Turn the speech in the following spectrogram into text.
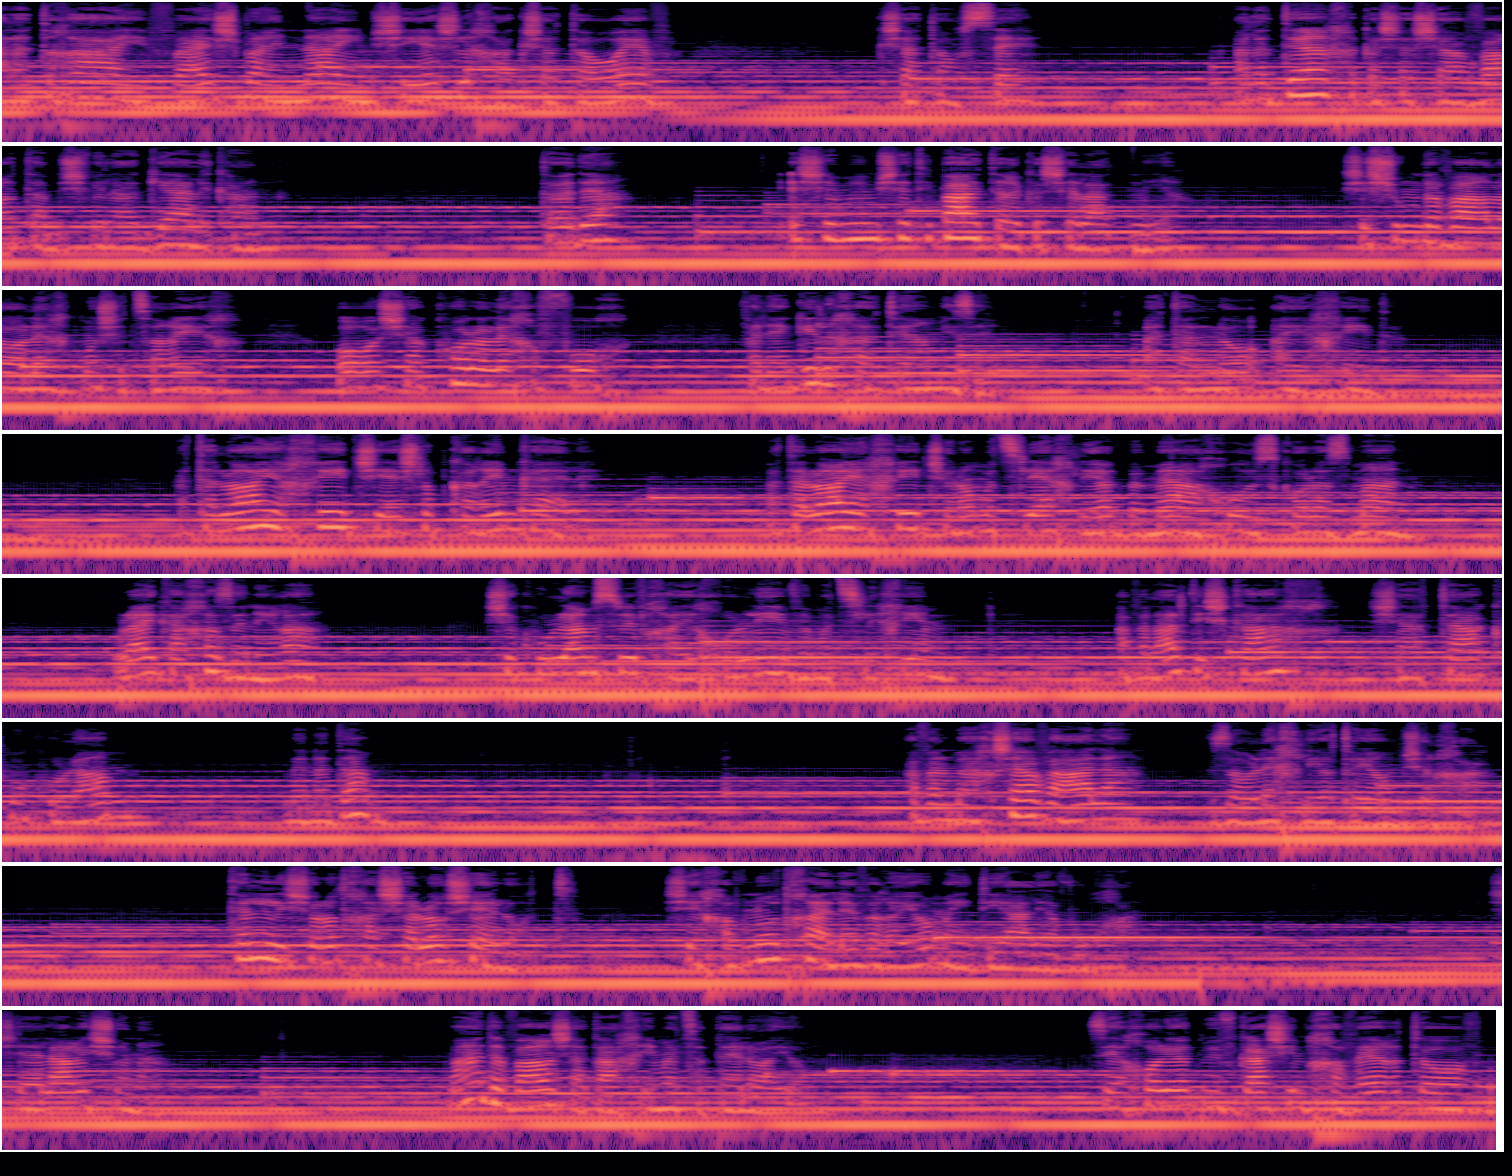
על הדרייב והאש בעיניים שיש לך כשאתה אוהב, כשאתה עושה. על הדרך הקשה שעברת בשביל להגיע לכאן. אתה יודע, יש ימים שטיפה יותר קשה להתניע. ששום דבר לא הולך כמו שצריך, או שהכל הולך הפוך, ואני אגיד לך יותר מזה, אתה לא היחיד. אתה לא היחיד שיש לו בקרים כאלה. אתה לא היחיד שלא מצליח להיות במאה אחוז כל הזמן. אולי ככה זה נראה, שכולם סביבך יכולים ומצליחים, אבל אל תשכח שאתה, כמו כולם, בן אדם. אבל מעכשיו והלאה, זה הולך להיות היום שלך. תן לי לשאול אותך שלוש שאלות שיכוונו אותך אל עבר היום האידיאלי עבורך. שאלה ראשונה, מה הדבר שאתה הכי מצפה לו היום? זה יכול להיות מפגש עם חבר טוב,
